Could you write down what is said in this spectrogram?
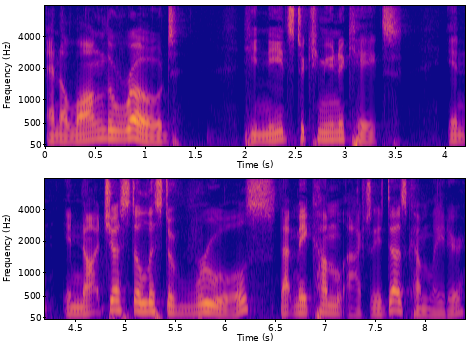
And along the road, he needs to communicate in, in not just a list of rules, that may come, actually, it does come later,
